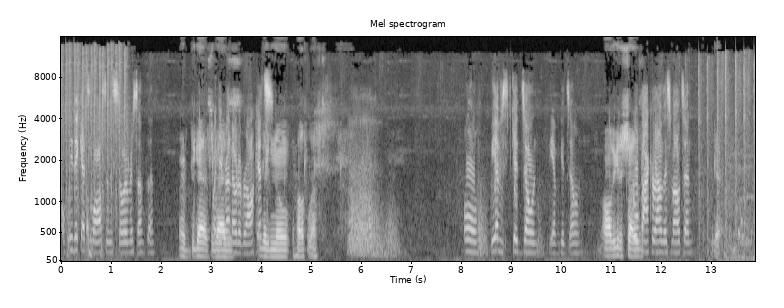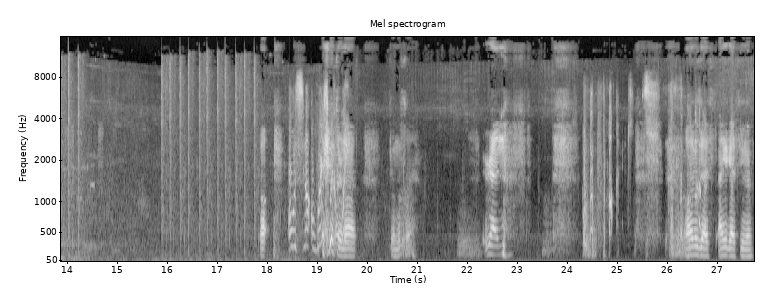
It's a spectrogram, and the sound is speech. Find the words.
Hopefully that gets lost in the storm or something. Or the guy that when they run out of rockets. like no health left. Oh, we have a good zone. We have a good zone. Oh, we could have shot Go his. back around this mountain. Yeah. Oh, Oh, it's not. Where's it they're going? not. Going this way. Run. One of those guys, I think a guy seen us.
